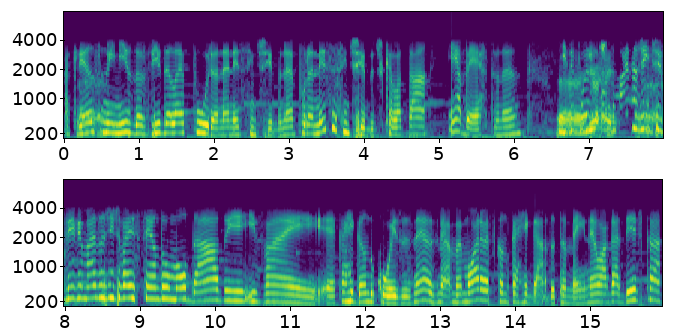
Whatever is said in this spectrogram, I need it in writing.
a criança é. no início da vida ela é pura, né, nesse sentido, né? Pura nesse sentido de que ela está em aberto, né? E é, depois, quanto achei... mais gente vive, mais a gente vai sendo moldado e, e vai é, carregando coisas, né? A memória vai ficando carregada também, né? O HD fica,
